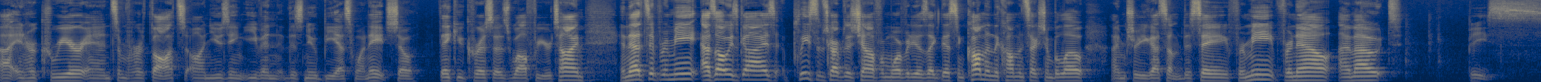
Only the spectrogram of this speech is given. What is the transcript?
uh, in her career and some of her thoughts on using even this new BS1H. So Thank you, Carissa, as well for your time. And that's it for me. As always, guys, please subscribe to the channel for more videos like this and comment in the comment section below. I'm sure you got something to say. For me, for now, I'm out. Peace.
